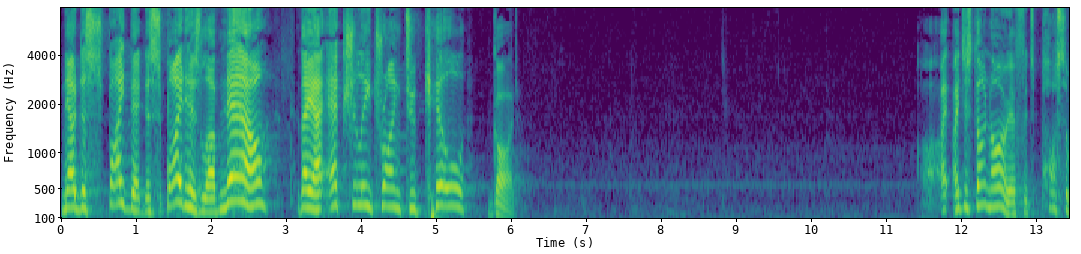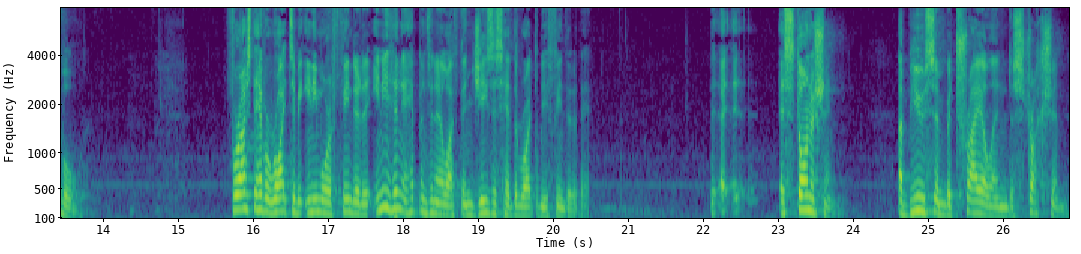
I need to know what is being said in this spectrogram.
Now, despite that, despite His love, now they are actually trying to kill God. I, I just don't know if it's possible for us to have a right to be any more offended at anything that happens in our life than Jesus had the right to be offended at that. Astonishing abuse and betrayal and destruction.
